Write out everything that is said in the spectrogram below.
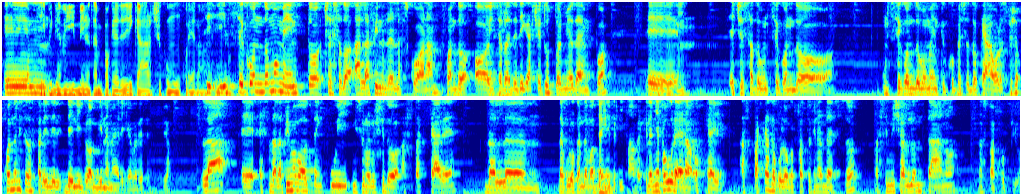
E, Sì, quindi avevi meno tempo che da dedicarci, comunque era... sì, il secondo momento c'è stato alla fine della scuola, quando ho iniziato a dedicarci tutto il mio tempo, e, Mhm. e c'è stato un secondo, un secondo momento in cui ho pensato, cavolo, quando ho iniziato a fare dei, dei vlog in America, per esempio. Là eh, è stata la prima volta in cui mi sono riuscito a staccare dal- da quello che andava Dai. bene prima, perché la mia paura era, ok, ha spaccato quello che ho fatto fino adesso, ma se mi ci allontano non spacco più.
